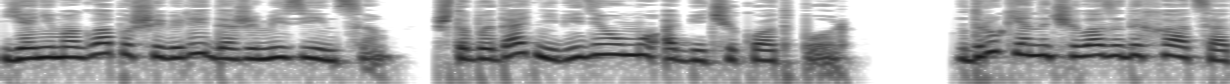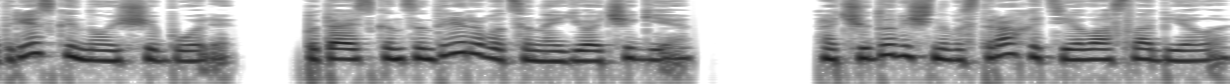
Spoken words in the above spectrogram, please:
Я не могла пошевелить даже мизинцем, чтобы дать невидимому обидчику отпор. Вдруг я начала задыхаться от резкой ноющей боли, пытаясь сконцентрироваться на ее очаге. От чудовищного страха тело ослабело.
